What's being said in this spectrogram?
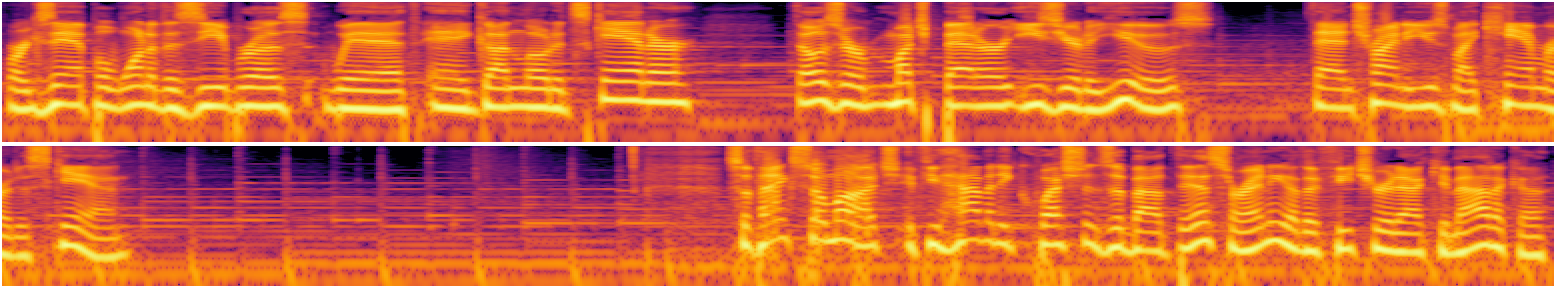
For example, one of the zebras with a gun loaded scanner, those are much better, easier to use than trying to use my camera to scan. So thanks so much. If you have any questions about this or any other feature at Acumatica,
